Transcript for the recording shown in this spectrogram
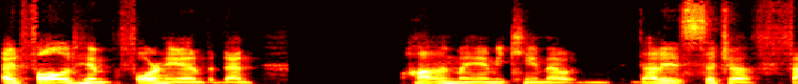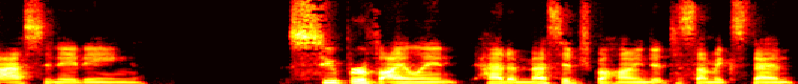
I'd followed him beforehand, but then Hotline Miami came out. And that is such a fascinating, super violent, had a message behind it to some extent.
